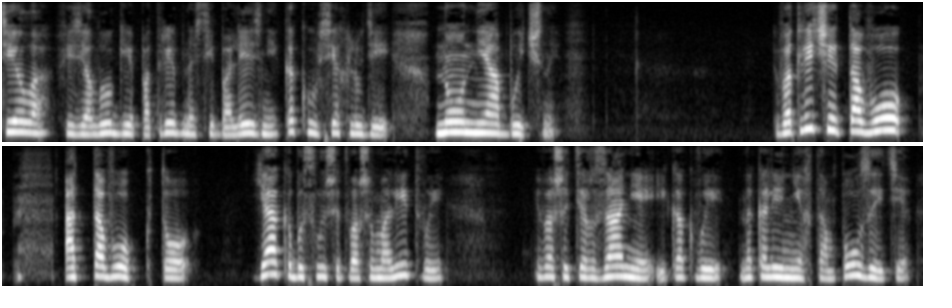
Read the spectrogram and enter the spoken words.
тело, физиология, потребности, болезни, как и у всех людей. Но он необычный. В отличие от того, от того, кто якобы слышит ваши молитвы и ваши терзания, и как вы на коленях там ползаете –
